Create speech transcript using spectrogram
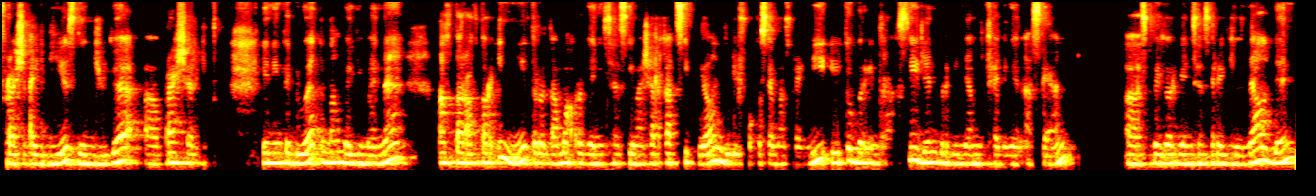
fresh ideas dan juga uh, pressure gitu. Dan yang kedua tentang bagaimana aktor-aktor ini, terutama organisasi masyarakat sipil yang jadi fokusnya Mas Randy, itu berinteraksi dan berdinamika dengan ASEAN uh, sebagai organisasi regional dan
